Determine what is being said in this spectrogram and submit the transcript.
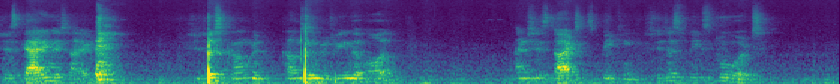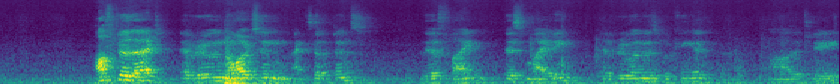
she's carrying a child. She just come in, comes in between the hall and she starts speaking. She just speaks two words. After that, everyone nods in acceptance. They're fine. They're smiling. Everyone is looking at uh, that lady.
